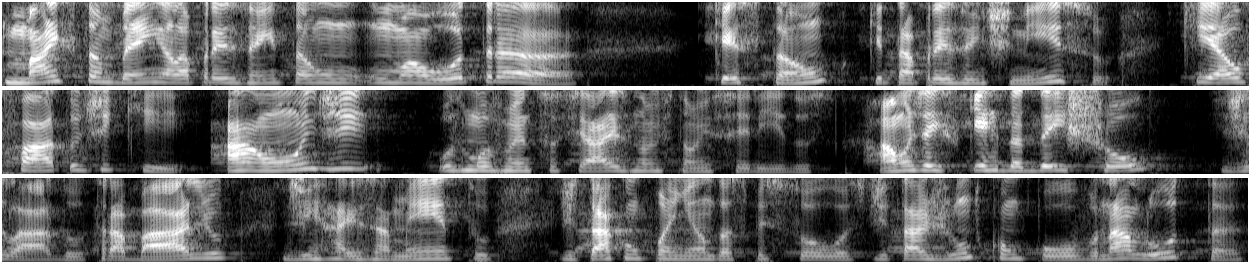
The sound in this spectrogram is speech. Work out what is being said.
mas também ela apresenta um- uma outra questão que está presente nisso, que é o fato de que aonde os movimentos sociais não estão inseridos, aonde a esquerda deixou de lado o trabalho de enraizamento, de estar acompanhando as pessoas, de estar junto com o povo na luta,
